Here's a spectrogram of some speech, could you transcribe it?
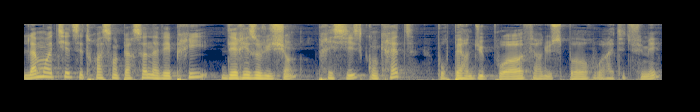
la moitié de ces 300 personnes avaient pris des résolutions précises, concrètes, pour perdre du poids, faire du sport ou arrêter de fumer.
